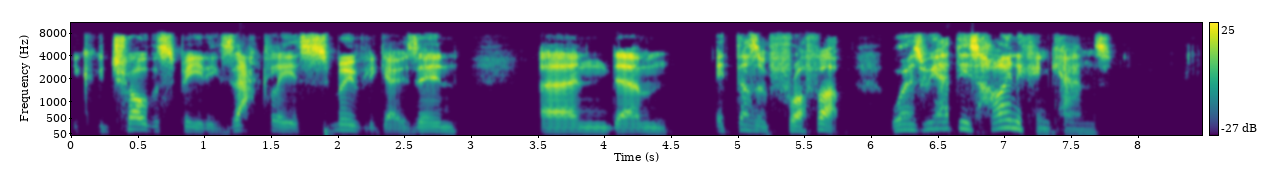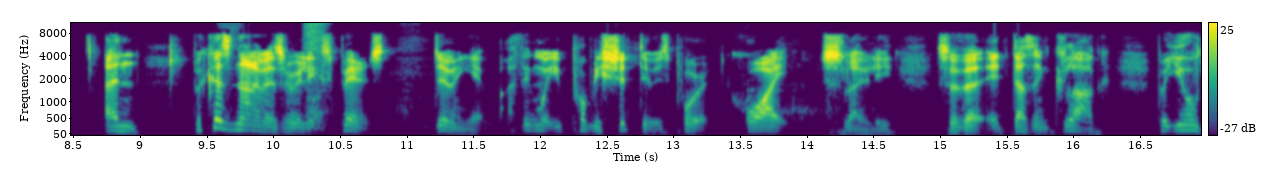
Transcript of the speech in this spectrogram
you can control the speed exactly. It smoothly goes in, and um, it doesn't froth up. Whereas we had these Heineken cans, and because none of us are really experienced doing it, I think what you probably should do is pour it quite slowly so that it doesn't glug. But you'll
